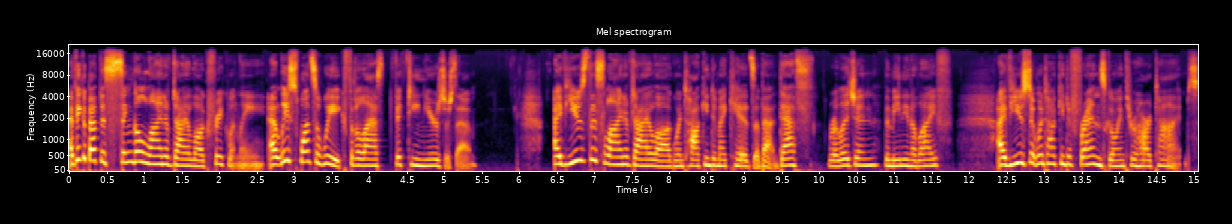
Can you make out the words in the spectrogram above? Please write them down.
I think about this single line of dialogue frequently, at least once a week for the last 15 years or so. I've used this line of dialogue when talking to my kids about death, religion, the meaning of life. I've used it when talking to friends going through hard times.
